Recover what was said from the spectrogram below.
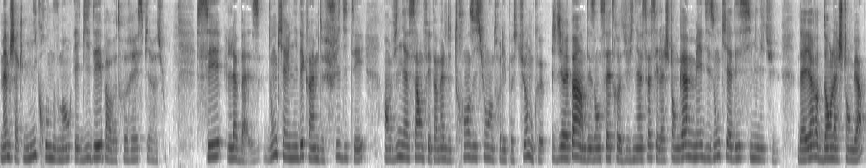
même chaque micro-mouvement, est guidé par votre respiration. C'est la base. Donc il y a une idée quand même de fluidité. En vinyasa, on fait pas mal de transitions entre les postures. Donc euh, je dirais pas un des ancêtres du vinyasa, c'est l'ashtanga, mais disons qu'il y a des similitudes. D'ailleurs, dans l'ashtanga,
